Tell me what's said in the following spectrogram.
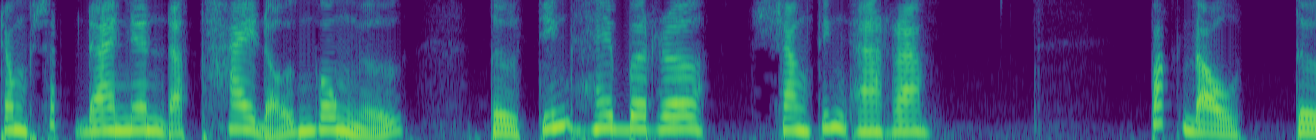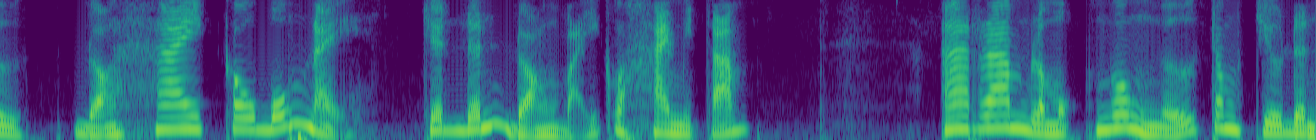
trong sách Daniel đã thay đổi ngôn ngữ từ tiếng Hebrew sang tiếng Aram. Bắt đầu từ đoạn 2 câu 4 này cho đến đoạn 7 câu 28. Aram là một ngôn ngữ trong triều đình,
